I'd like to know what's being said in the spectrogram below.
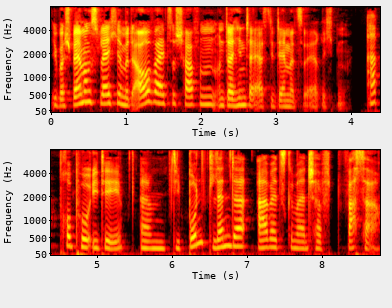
Überschwemmungsfläche mit Auwald zu schaffen und dahinter erst die Dämme zu errichten. Apropos Idee, ähm, die Bund-Länder-Arbeitsgemeinschaft Wasser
